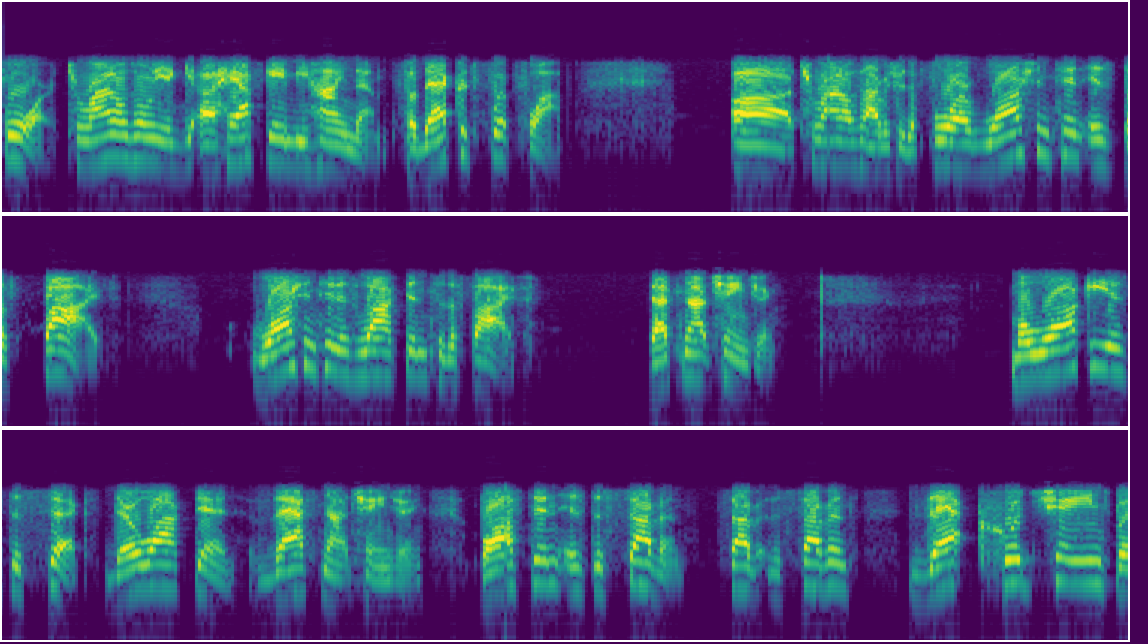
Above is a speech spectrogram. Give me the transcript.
four. Toronto's only a, a half game behind them, so that could flip flop. Uh, Toronto's obviously the four. Washington is the five. Washington is locked into the five. That's not changing. Milwaukee is the sixth. They're locked in. That's not changing. Boston is the seventh. Seven, the seventh. That could change, but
